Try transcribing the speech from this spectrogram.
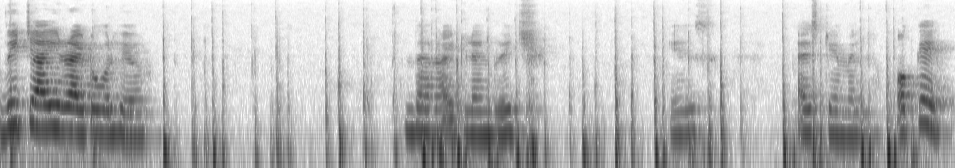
which I write over here. The right language is HTML okay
